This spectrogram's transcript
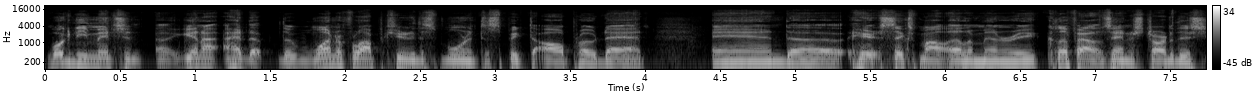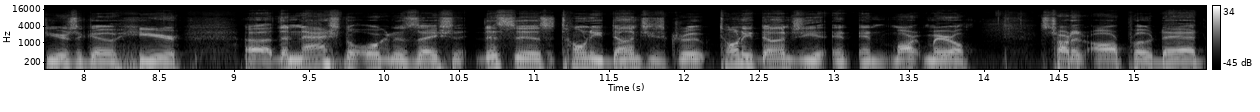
Morgan, you mentioned, uh, again, I had the, the, wonderful opportunity this morning to speak to All Pro Dad. And uh, here at Six Mile Elementary, Cliff Alexander started this years ago here. Uh, the national organization, this is Tony Dungy's group. Tony Dungy and, and Mark Merrill started All Pro Dad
